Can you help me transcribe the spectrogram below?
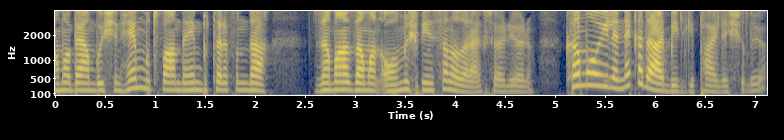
Ama ben bu işin hem mutfağında hem bu tarafında zaman zaman olmuş bir insan olarak söylüyorum. Kamuoyu ile ne kadar bilgi paylaşılıyor?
